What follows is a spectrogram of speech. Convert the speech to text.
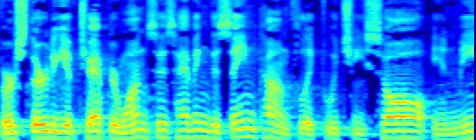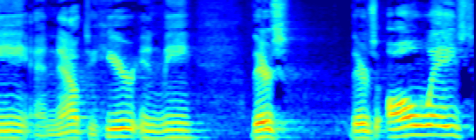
Verse 30 of chapter 1 says, Having the same conflict which ye saw in me and now to hear in me, there's, there's always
